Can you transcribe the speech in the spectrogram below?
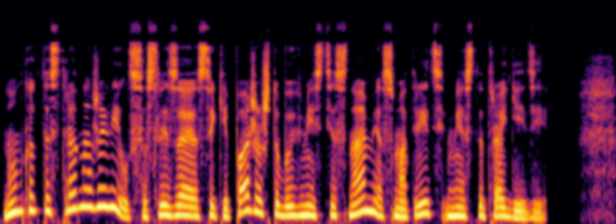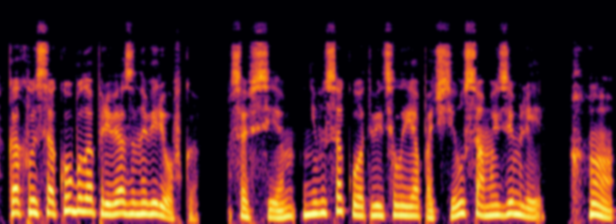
но он как-то странно оживился, слезая с экипажа, чтобы вместе с нами осмотреть место трагедии. «Как высоко была привязана веревка?» «Совсем невысоко», — ответила я, — «почти у самой земли». «Ха,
